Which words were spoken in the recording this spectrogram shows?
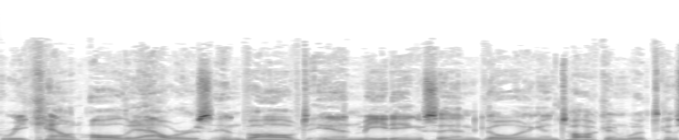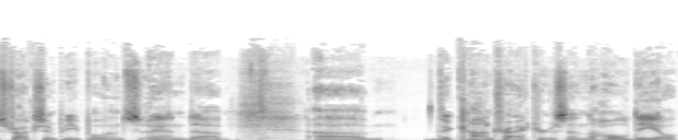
recount all the hours involved in meetings and going and talking with construction people and, and uh, uh, the contractors and the whole deal.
